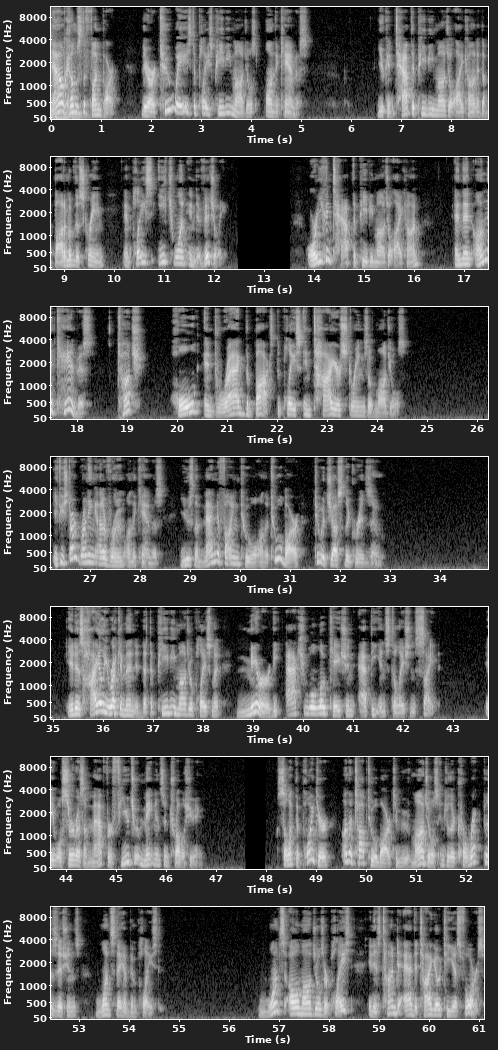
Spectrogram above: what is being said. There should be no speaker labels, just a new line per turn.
Now comes the fun part. There are two ways to place PV modules on the canvas. You can tap the PV module icon at the bottom of the screen and place each one individually. Or you can tap the PV module icon and then on the canvas, touch, hold, and drag the box to place entire strings of modules. If you start running out of room on the canvas, use the magnifying tool on the toolbar to adjust the grid zoom. It is highly recommended that the PV module placement mirror the actual location at the installation site. It will serve as a map for future maintenance and troubleshooting. Select the pointer on the top toolbar to move modules into their correct positions once they have been placed. Once all modules are placed, it is time to add the Tigo TS4s.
